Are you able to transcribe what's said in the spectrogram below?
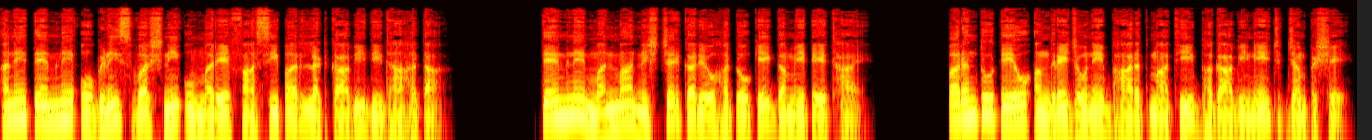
અને તેમને ઓગણીસ વર્ષની ઉંમરે ફાંસી પર લટકાવી દીધા હતા. તેમને મનમાં નિશ્ચય કર્યો હતો કે ગમે તે થાય. પરંતુ તેઓ અંગ્રેજોને ભારતમાંથી ભગાવીને જ જંપશે.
